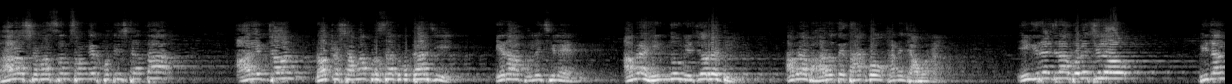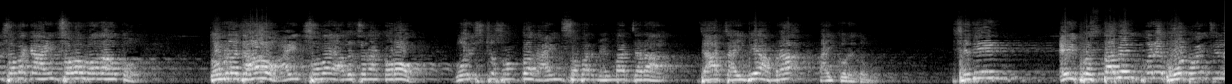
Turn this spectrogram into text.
ভারত সেবাশ্রম সংঘের প্রতিষ্ঠাতা, আরেকজন ডক্টর শ্যামাপ্রসাদ মুখার্জি। এরা বলেছিলেন, আমরা হিন্দু মেজরিটি আমরা ভারতে থাকব, ওখানে যাব না। ইংরেজরা বলেছিল, বিধানসভাকে আইনসভা বলা হতো। তোমরা যাও, আইনসভায় আলোচনা করো। গরিষ্ঠ সংখ্যক আইনসভার মেম্বার যারা, যা চাইবে, আমরা তাই করে দেব। সেদিন এই প্রস্তাবের উপরে ভোট হয়েছিল।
